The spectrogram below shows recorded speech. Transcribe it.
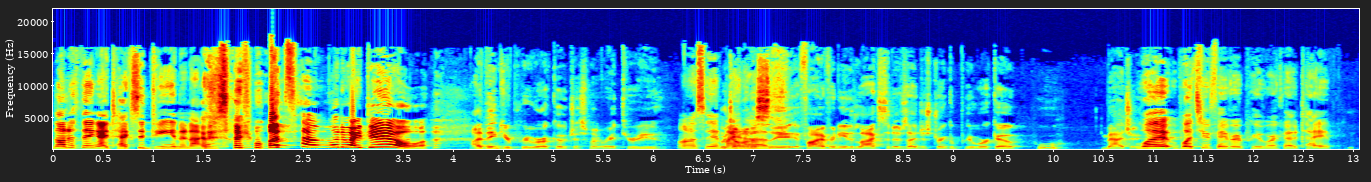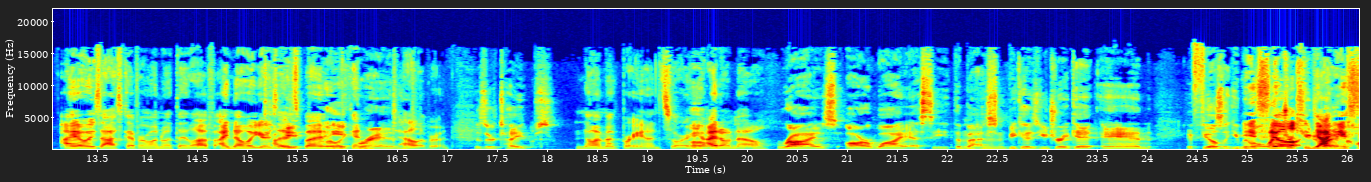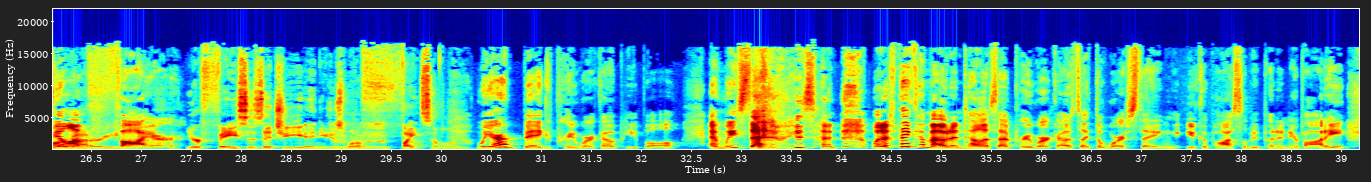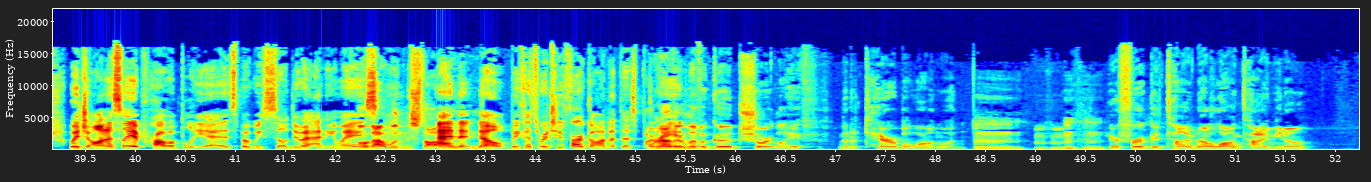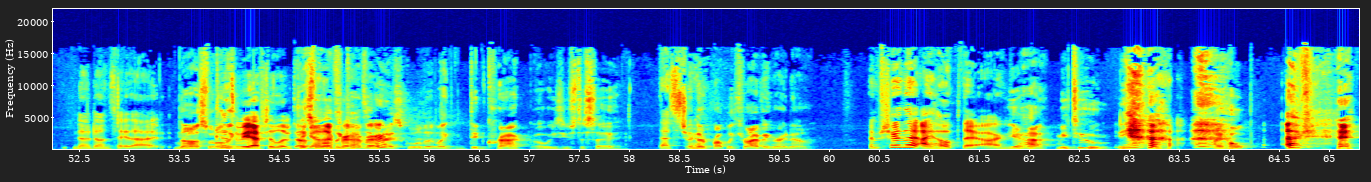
not a thing. I texted Dean and I was like, "What's that? What do I do?" I think your pre-workout just went right through you. Honestly, it Which might honestly, have. if I ever needed laxatives, I just drink a pre-workout. Magic. What What's your favorite pre workout type? I always ask everyone what they love. I know what yours is, but or, you like, can brand? tell everyone. Is there types? No, I meant brand. Sorry, Oh. I don't know. Rise, R Y S E, the best mm-hmm. because you drink it and it feels like you've been Mm-hmm. You feel electrocuted yeah, by a you car feel battery. on fire. Your face is itchy and you just want Mm-hmm. to fight someone. We are big pre-workout people. And we said we said, what if they come out and tell us that pre-workout's like the worst thing you could possibly put in your body, which honestly it probably is, but we still do it anyways. Oh, that wouldn't stop and me. no, because we're too far gone at this point. I'd rather live a good short life than a terrible long one. Mm. Mm-hmm. Here for a good time, not a long time. You know. No, don't say that. No, that's what all Because the we have to live that's what all together the kids in high school that like did crack always used to say, That's true. and they're probably thriving right now. I'm sure that I hope they are. Yeah, me too. Yeah. I hope. Okay.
